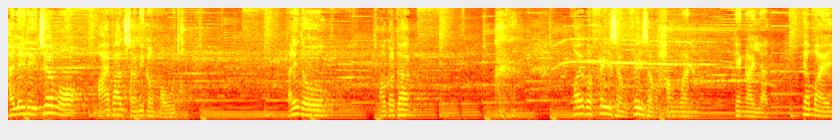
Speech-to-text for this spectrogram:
系你哋将我摆翻上呢个舞台。喺呢度，我觉得我系一个非常非常幸运 嘅艺人，因为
